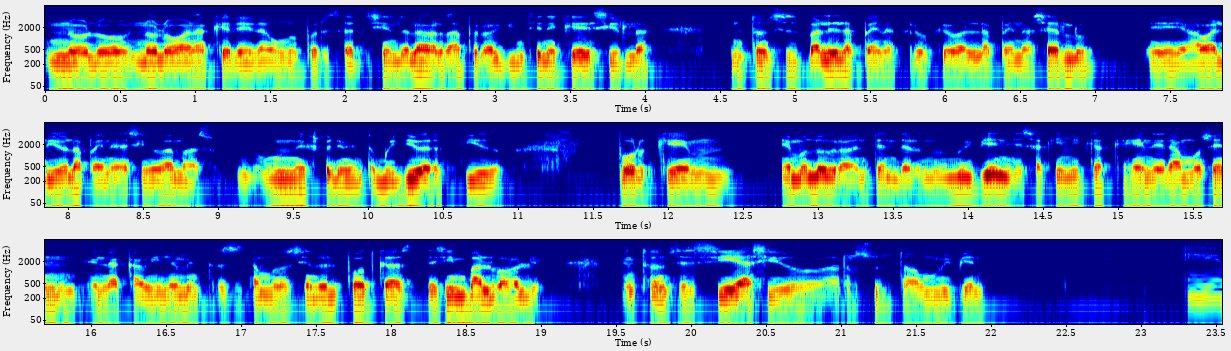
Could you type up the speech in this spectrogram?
no lo, no lo van a querer a uno por estar diciendo la verdad, pero alguien tiene que decirla. Entonces vale la pena, creo que vale la pena hacerlo. Eh, ha valido la pena ha sido además un experimento muy divertido porque mm, hemos logrado entendernos muy bien y esa química que generamos en, en, la cabina mientras estamos haciendo el podcast es invaluable. Entonces sí ha sido, ha resultado muy bien. Eh,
